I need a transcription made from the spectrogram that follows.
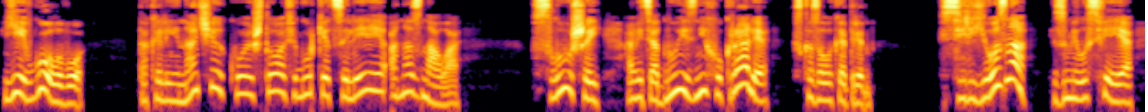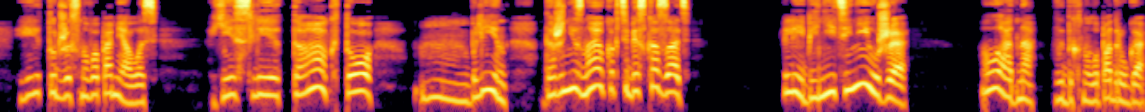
ей в голову? Так или иначе, кое-что о фигурке Целея она знала. «Слушай, а ведь одну из них украли», — сказала Кэтрин. «Серьезно?» — изумилась фея, и тут же снова помялась. Если так, то... М -м, блин, даже не знаю, как тебе сказать. Либи, не тяни уже. Ладно, выдохнула подруга.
